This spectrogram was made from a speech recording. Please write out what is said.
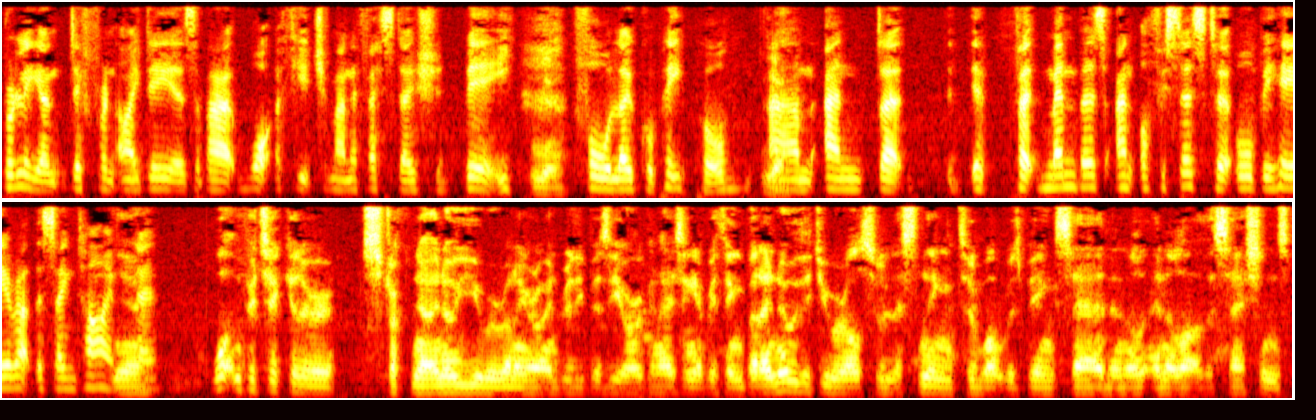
brilliant different ideas about what a future manifesto should be Yeah. for local people. Yeah. Um, and uh, for members and officers to all be here at the same time. you Yeah. know. What in particular struck me? I know you were running around really busy organising everything, but I know that you were also listening to what was being said in a, in a lot of the sessions.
